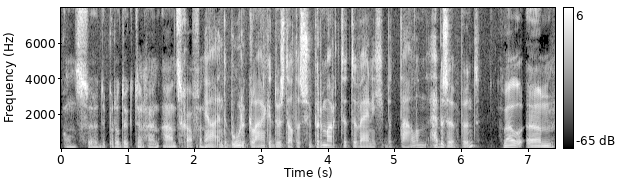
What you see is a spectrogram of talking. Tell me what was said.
ons uh, de producten gaan aanschaffen. Ja, en de boeren klagen dus dat de supermarkten te weinig betalen. Hebben ze een punt? Wel, um,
